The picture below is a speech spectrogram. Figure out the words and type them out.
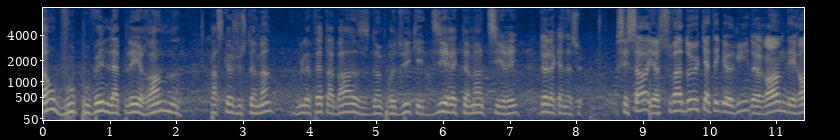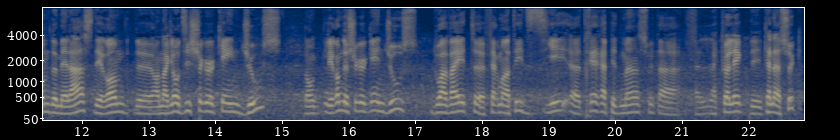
Donc vous pouvez l'appeler rhum parce que justement, vous le faites à base d'un produit qui est directement tiré de la canne à sucre. C'est ça. Il y a souvent deux catégories de rhum, des rhums de mélasse, des rhums de, en anglais on dit sugar cane juice. Donc les rhums de sugar cane juice doivent être euh, fermentés distillés euh, très rapidement suite à la collecte des cannes à sucre.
